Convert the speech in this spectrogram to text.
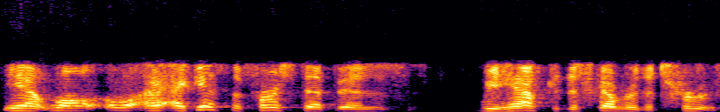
Yeah, well, I guess the first step is we have to discover the truth.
